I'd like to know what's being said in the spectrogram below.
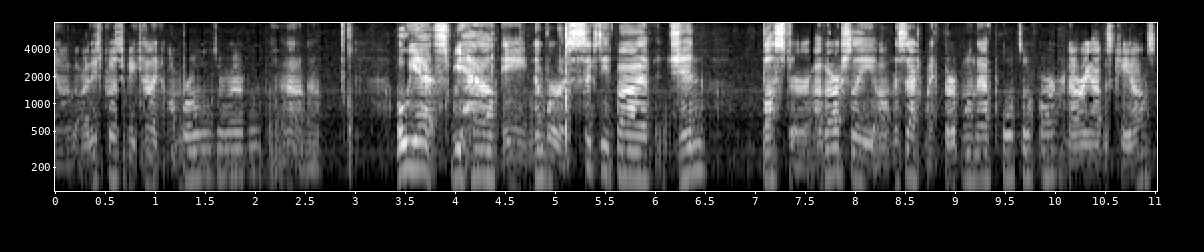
You know, are these supposed to be kind of like umbrellas or whatever? I don't know. Oh yes, we have a number 65 Djinn Buster. I've actually, um, this is actually my third one that I've pulled so far, and I already have this Chaos.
